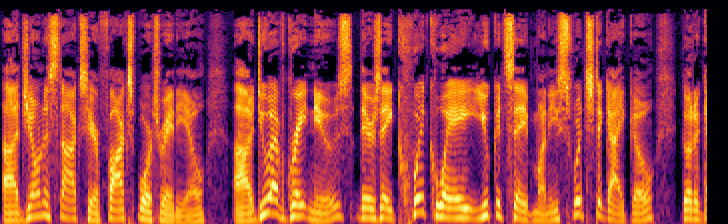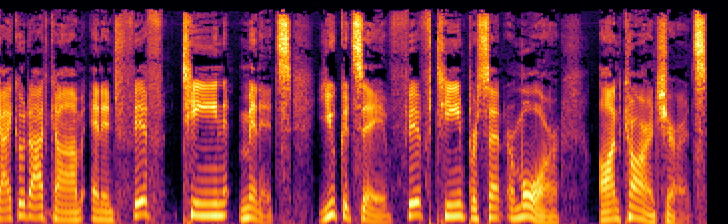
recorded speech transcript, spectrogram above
Uh, Jonas Knox here, Fox Sports Radio. Uh, do have great news. There's a quick way you could save money. Switch to Geico. Go to geico.com, and in 15 minutes, you could save 15% or more on car insurance.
